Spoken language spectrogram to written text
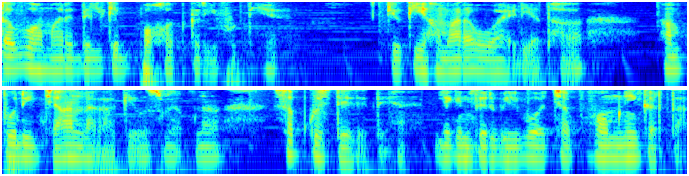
तब वो हमारे दिल के बहुत करीब होती है। क्योंकि हमारा वो आइडिया था हम पूरी जान लगा के उसमें अपना सब कुछ दे देते हैं, लेकिन फिर भी वो अच्छा परफॉर्म नहीं करता।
